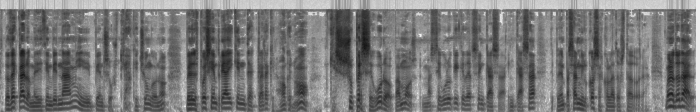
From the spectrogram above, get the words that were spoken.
Entonces, claro, me dicen Vietnam y pienso, hostia, qué chungo, ¿no? Pero después siempre hay quien te aclara que no, que no, que es súper seguro, vamos, más seguro que quedarse en casa. En casa te pueden pasar mil cosas con la tostadora. Bueno, total,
